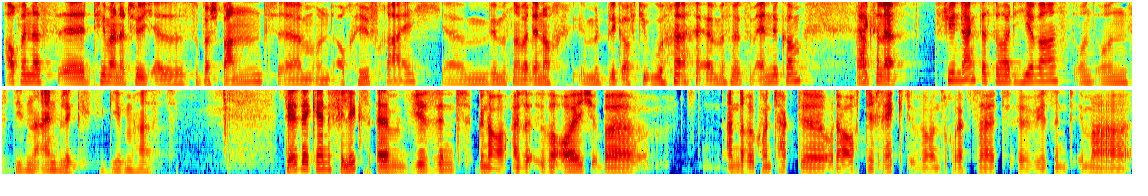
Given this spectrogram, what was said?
Auch wenn das äh, Thema natürlich, also es ist super spannend ähm, und auch hilfreich. Ähm, wir müssen aber dennoch mit Blick auf die Uhr äh, müssen wir zum Ende kommen. Ja. Alexander, vielen Dank, dass du heute hier warst und uns diesen Einblick gegeben hast. Sehr, sehr gerne, Felix. Ähm, wir sind, genau, also über euch, über andere Kontakte oder auch direkt über unsere Website. Äh, wir sind immer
